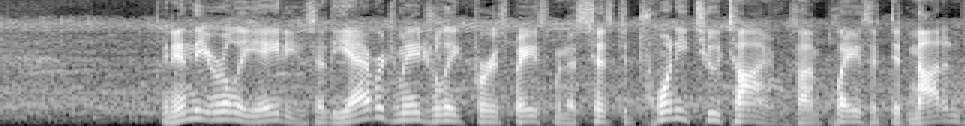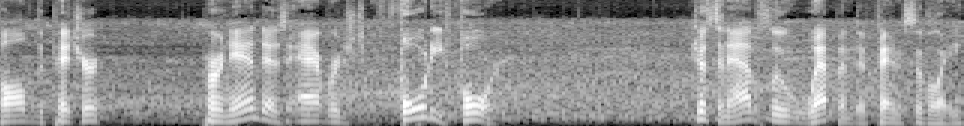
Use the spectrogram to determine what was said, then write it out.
and in the early 80s, the average major league first baseman assisted 22 times on plays that did not involve the pitcher. Hernandez averaged 44. Just an absolute weapon defensively.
